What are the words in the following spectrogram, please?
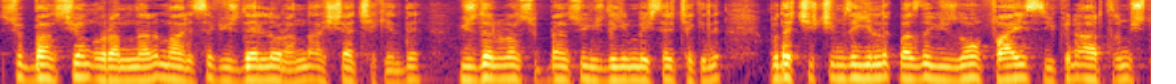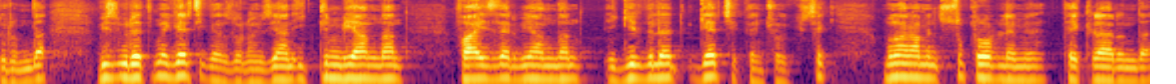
sübvansiyon oranları maalesef %50 oranında aşağı çekildi. %50 olan sübvansiyon %25'leri çekildi. Bu da çiftçimize yıllık bazda %10 faiz yükünü artırmış durumda. Biz üretimde gerçekten zorlanıyoruz. Yani iklim bir yandan, faizler bir yandan, e, girdiler gerçekten çok yüksek. Buna rağmen su problemi tekrarında.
